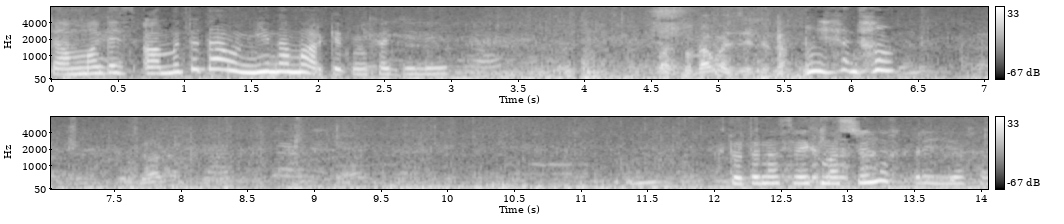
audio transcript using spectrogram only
Там магазин. А мы тогда в Миномаркет не ходили. Вас туда возили, да? Да. Кто-то на своих машинах приехал.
